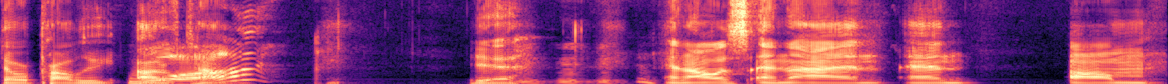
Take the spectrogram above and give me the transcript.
that were probably out of town. what? Yeah, and I was, and I, and, and um,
